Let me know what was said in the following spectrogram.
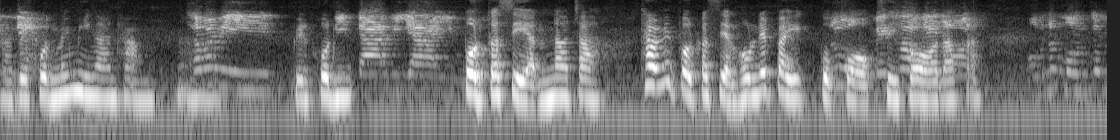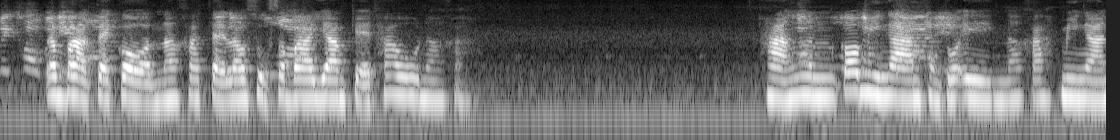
คะเป็นคนไม่มีงานทำนะถ้าไม่มีเป็นคนมีตามียายอยู่ปลดเกษียณนะจ๊ะถ้าไม่ปลดเกษียณคงได้ไปกกอกสีกอนะคะผมน้ำมนต์ก็ไม่เข้าไปลำบากแต่ก่อนนะคะ แต่เราสุขสบายยามแก่เท่านะคะ หาเงินก็มีงานของตัวเองนะคะ มีงาน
